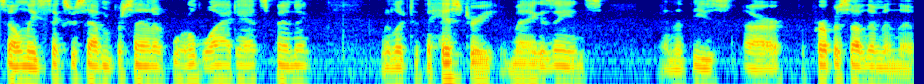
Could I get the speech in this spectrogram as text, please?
It's only six or seven percent of worldwide ad spending. We looked at the history of magazines, and that these are the purpose of them in the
